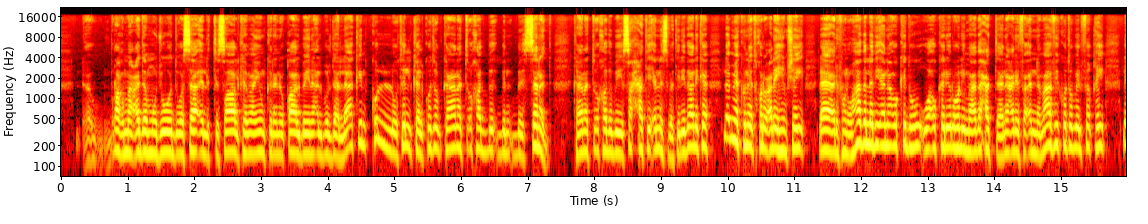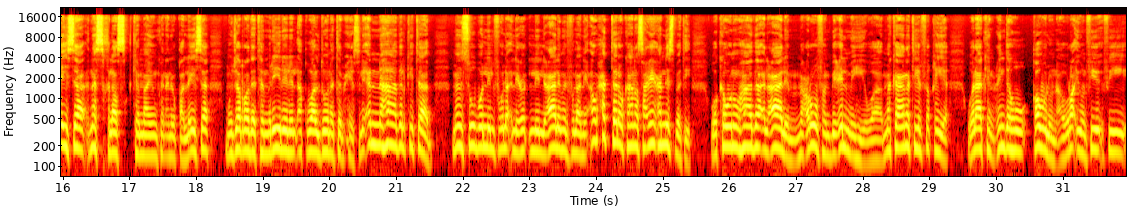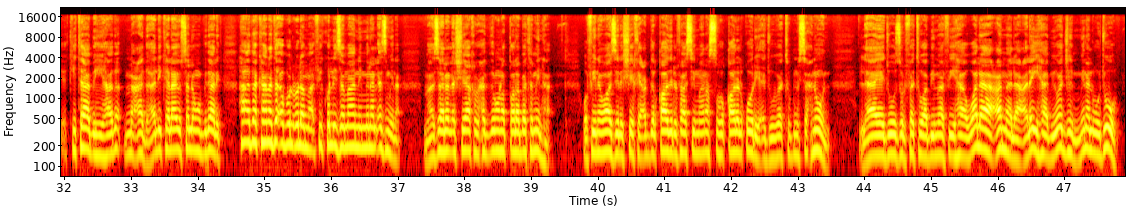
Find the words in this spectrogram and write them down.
رغم عدم وجود وسائل اتصال كما يمكن أن يقال بين البلدان، لكن كل تلك الكتب كانت تؤخذ بالسند، كانت تؤخذ بصحة النسبة، لذلك لم يكن يدخل عليهم شيء لا يعرفونه، وهذا الذي أنا أؤكده وأكرره لماذا؟ حتى نعرف أن ما في كتب الفقه ليس نسخ لصق كما يمكن أن يقال، ليس مجرد تمرير للأقوال دون تمحيص، لأن هذا الكتاب منسوب للعالم الفلاني أو حتى لو كان صحيح النسبة وكون هذا العالم معروفا بعلمه ومكانته الفقهية، ولكن عنده قول أو رأي في في كتابه هذا مع ذلك لا يسلم بذلك، هذا كان دأب العلماء في كل زمان من الأزمنة، ما زال الأشياخ يحذرون الطلبة منها، وفي نوازل الشيخ عبد القادر الفاسي ما نصه قال القوري أجوبة ابن سحنون لا يجوز الفتوى بما فيها ولا عمل عليها بوجه من الوجوه.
